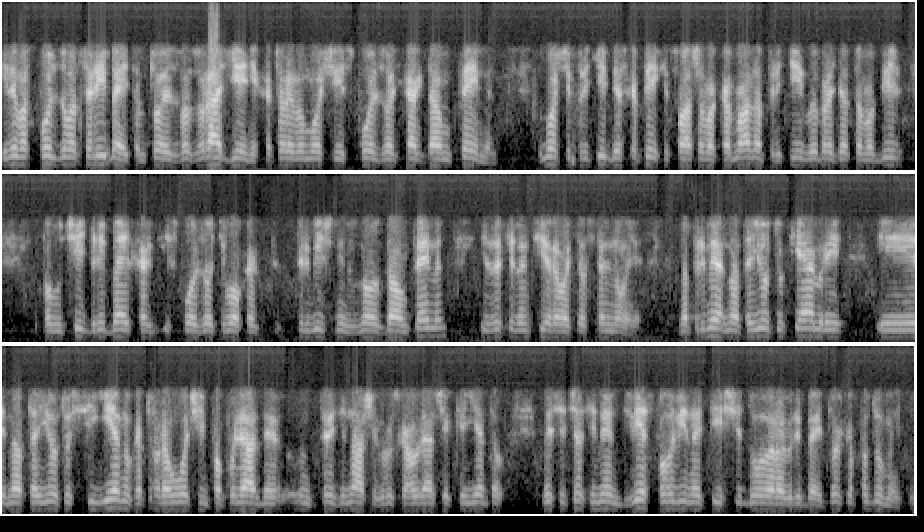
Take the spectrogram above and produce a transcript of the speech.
или воспользоваться ребейтом, то есть возврат денег, который вы можете использовать как down payment. Вы можете прийти без копейки с вашего кармана, прийти, выбрать автомобиль, получить ребейт, как, использовать его как первичный взнос down payment и зафинансировать остальное. Например, на Toyota Camry и на Toyota Sienna, которая очень популярна среди наших русскоговорящих клиентов, мы сейчас имеем две с половиной тысячи долларов ребейт. Только подумайте.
